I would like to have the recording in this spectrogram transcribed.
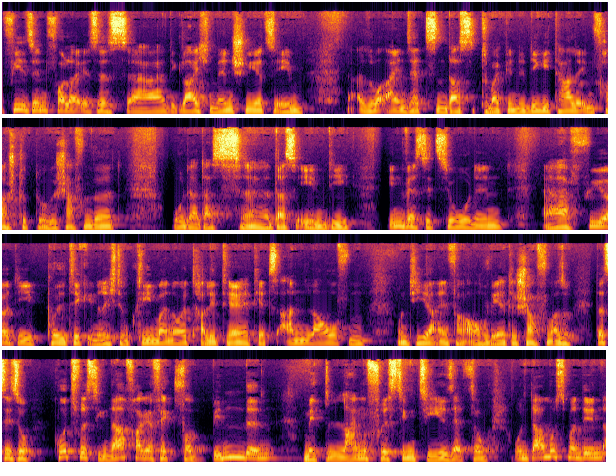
Viel sinnvoller ist es, äh, die gleichen Menschen jetzt eben so einsetzen, dass zum Beispiel eine digitale Infrastruktur geschaffen wird oder dass, äh, dass eben die Investitionen äh, für die Politik in Richtung Klimaneutralität jetzt anlaufen und hier einfach auch Werte schaffen. Also das ist so kurzfristigen Nachfrageeffekt verbinden mit langfristigen Zielsetzungen. Und da muss man den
